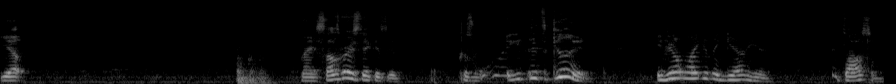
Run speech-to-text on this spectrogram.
Yep. Nice. Salisbury steak is good. Because it's good. If you don't like it, then get out of here. It's awesome.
